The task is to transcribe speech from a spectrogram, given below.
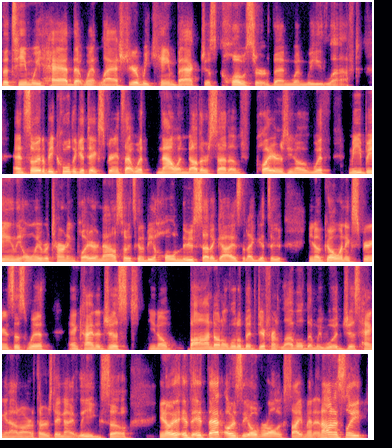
the team we had that went last year, we came back just closer than when we left. And so it'll be cool to get to experience that with now another set of players, you know, with me being the only returning player now. So it's going to be a whole new set of guys that I get to, you know, go and experience this with and kind of just, you know, bond on a little bit different level than we would just hanging out on our Thursday night league. So, you know, it, it that was the overall excitement. And honestly,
